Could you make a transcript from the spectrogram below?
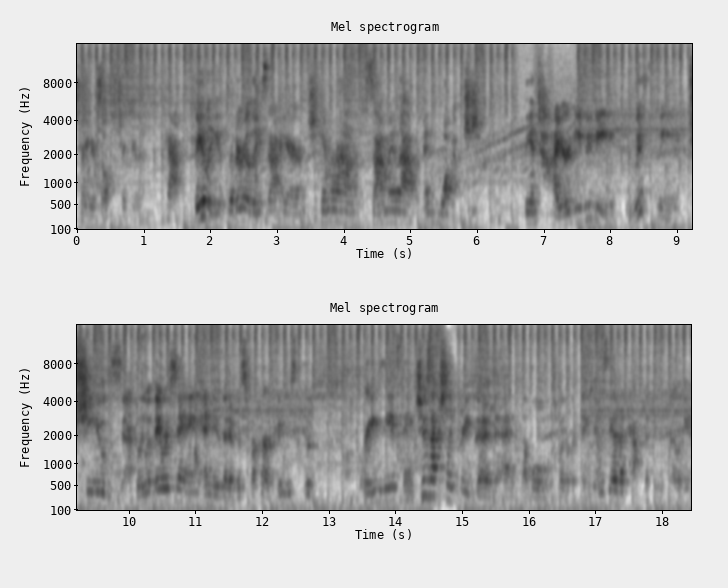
train yourself to train your cat. Bailey literally sat here, she came around, sat on my lap and watched the entire DVD with me. She knew exactly what they were saying and knew that it was for her. It was the craziest thing. She was actually pretty good at the whole toilet thing. It was the other cat that didn't really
